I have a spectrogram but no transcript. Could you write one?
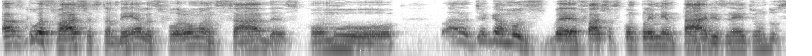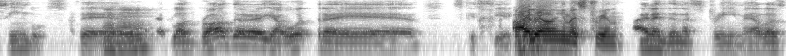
as duas faixas também, elas foram lançadas como digamos, é, faixas complementares né, de um dos singles. É, uhum. é Blood Brother e a outra é. Esqueci aqui. Island in a Stream. Island in a Stream. Elas,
